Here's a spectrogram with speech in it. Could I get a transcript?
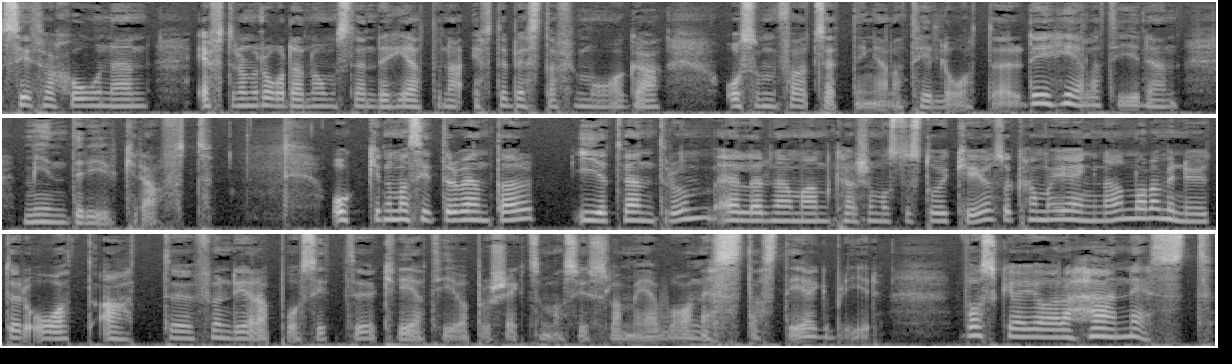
situationen efter de rådande omständigheterna, efter bästa förmåga och som förutsättningarna tillåter. Det är hela tiden min drivkraft. Och när man sitter och väntar i ett väntrum eller när man kanske måste stå i kö så kan man ju ägna några minuter åt att eh, fundera på sitt eh, kreativa projekt som man sysslar med, vad nästa steg blir. Vad ska jag göra härnäst?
